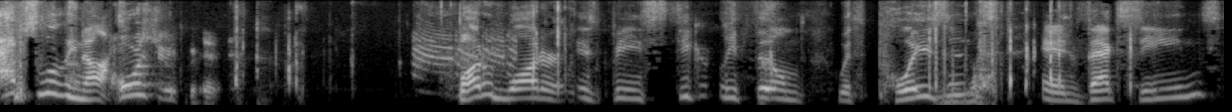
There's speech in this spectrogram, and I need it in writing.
Absolutely not. Of course you did. Bottled water is being secretly filmed with poisons and vaccines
